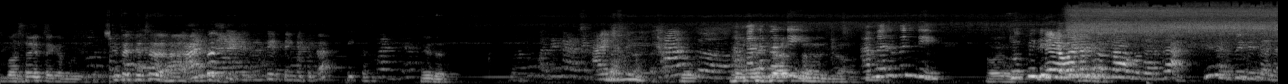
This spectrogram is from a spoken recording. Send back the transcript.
बसा. येते का बघितलं तिथं तिथं हा तिथे, देते मी तुला. इकडं. हे दे. टोपी दे. देवाला ठेव जा अगोदर जा. टोपी दे त्याला.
